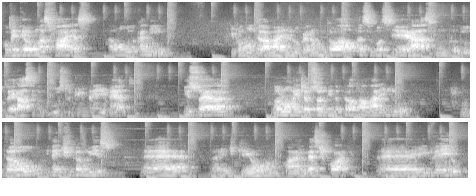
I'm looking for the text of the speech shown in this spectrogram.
cometer algumas falhas ao longo do caminho. E como a margem de lucro era muito alta, se você errasse num produto, errasse no custo de um empreendimento, isso era normalmente absorvido pela tua margem de lucro. Então, identificando isso, é, a gente criou a InvestCorp é, e veio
